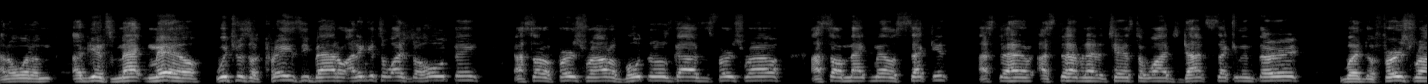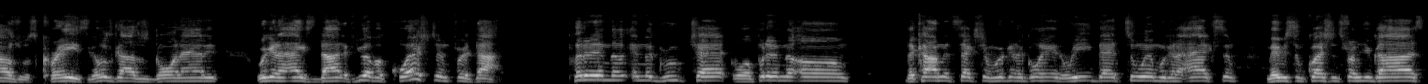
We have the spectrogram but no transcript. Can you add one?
I don't want to against Mac Mel, which was a crazy battle. I didn't get to watch the whole thing. I saw the first round of both of those guys' first round. I saw Mac Mel second. I still have I still haven't had a chance to watch Dot second and third, but the first rounds was crazy. Those guys was going at it. We're gonna ask Dot if you have a question for Dot, put it in the in the group chat or put it in the um the comment section. We're gonna go ahead and read that to him. We're gonna ask him maybe some questions from you guys.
